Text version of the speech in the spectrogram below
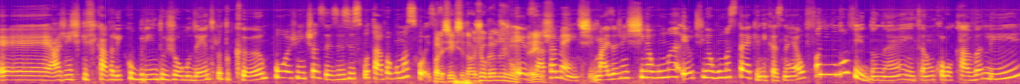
é, a gente que ficava ali cobrindo o jogo dentro do campo, a gente às vezes escutava algumas coisas. Parecia que você estava jogando junto, é Exatamente, é mas a gente tinha alguma, eu tinha algumas técnicas, né? O foninho no ouvido, né? Então colocava ali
